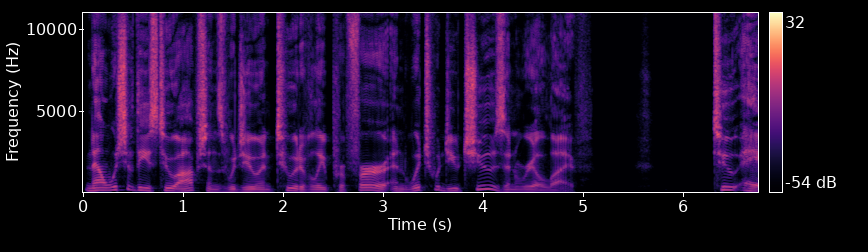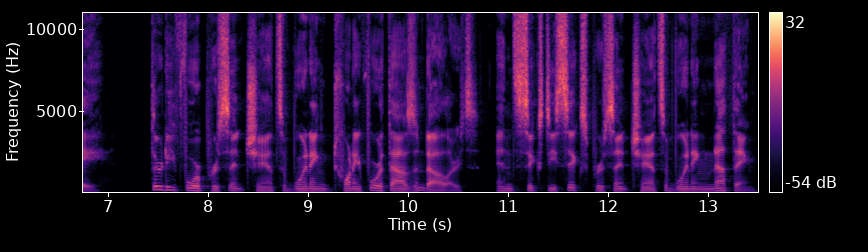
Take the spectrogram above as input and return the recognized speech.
Now, which of these two options would you intuitively prefer, and which would you choose in real life? 2A 34% chance of winning $24,000 and 66% chance of winning nothing.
